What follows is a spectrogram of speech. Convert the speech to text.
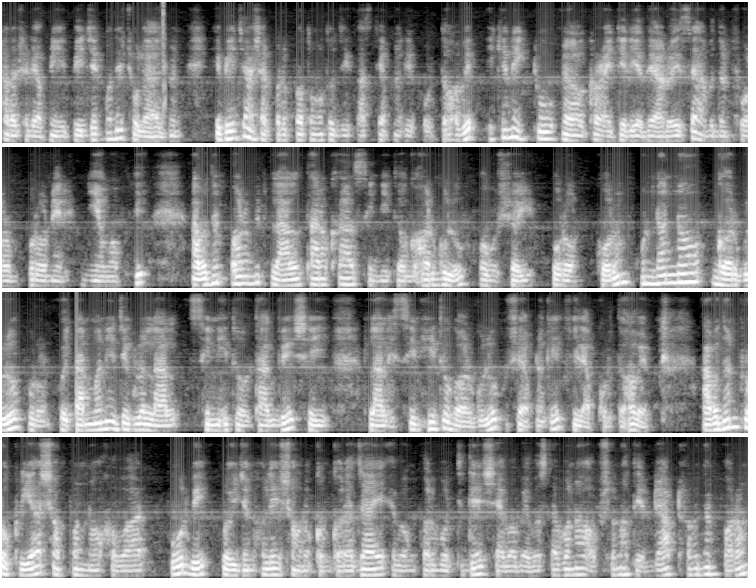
সরাসরি আপনি এই পেজের মধ্যে চলে আসবেন। এই পেজে আসার পরে প্রথমত যে কাজটি আপনাকে করতে হবে, এখানে একটু ক্রাইটেরিয়া দেওয়া রয়েছে, আবেদন ফর্ম পূরণের নিয়মাবলী। আবেদন ফর্মের লাল তারকা চিহ্নিত ঘরগুলো অবশ্যই পূরণ করুন। অন্যান্য ঘরগুলো পূরণ, ওই তার মানে যেগুলো লাল চিহ্নিত থাকবে, সেই লাল চিহ্নিত ঘরগুলো সে আপনাকে ফিল আপ করতে হবে। আবেদন প্রক্রিয়া সম্পন্ন হওয়ার পূর্বে প্রয়োজন হলে সংরক্ষণ করা যায় এবং পরবর্তীতে সেবা ব্যবস্থাপনা অপশন হতে ড্রাফট আবেদন ফরম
